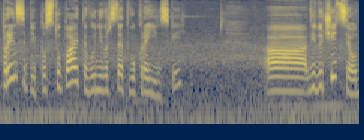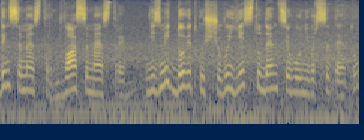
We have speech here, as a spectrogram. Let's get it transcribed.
в принципі, поступайте в університет в український. Відучіться один семестр, два семестри. Візьміть довідку, що ви є студент цього університету.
